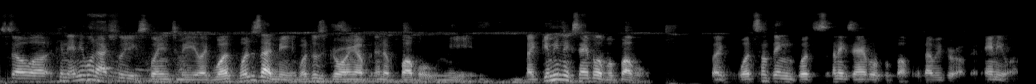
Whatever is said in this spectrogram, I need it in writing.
So, uh, can anyone actually explain to me, like, what, what does that mean? What does growing up in a bubble mean? Like, give me an example of a bubble. Like, what's something, what's an example of a bubble that we grew up in? Anyone.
